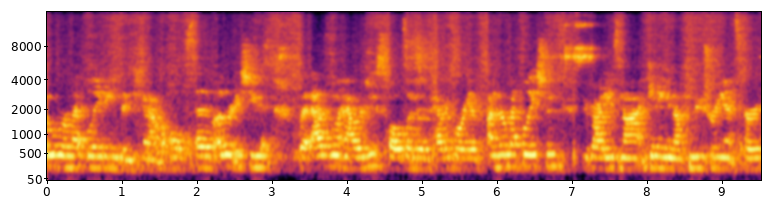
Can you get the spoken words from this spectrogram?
over methylating, then you can have a whole set of other issues. But asthma and allergies falls under the category of undermethylation. Your body is not getting enough nutrients, or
